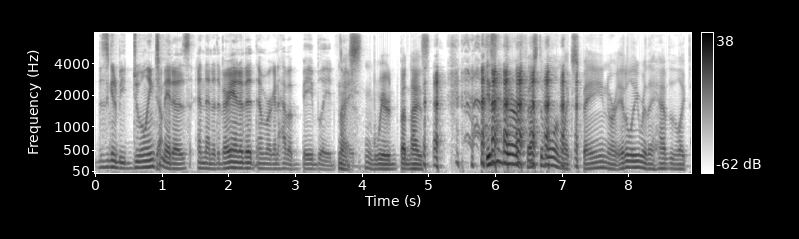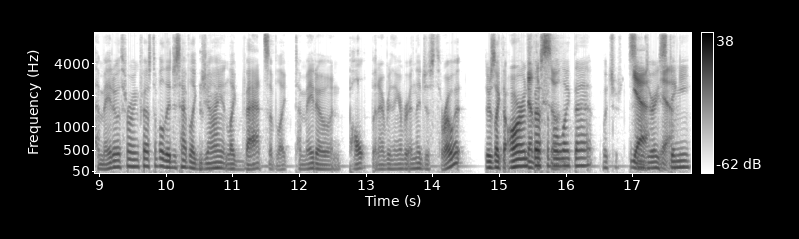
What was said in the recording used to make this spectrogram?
This is gonna be dueling tomatoes, and then at the very end of it, then we're gonna have a Beyblade fight. Nice, weird, but nice. Isn't there a festival in like Spain or Italy where they have the like tomato throwing festival? They just have like giant like vats of like tomato and pulp and everything ever, and they just throw it. There's like the orange That looks festival so- like that, which seems Yeah, very yeah. stingy.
